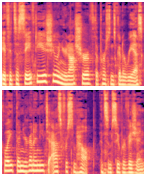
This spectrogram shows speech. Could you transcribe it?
If it's a safety issue and you're not sure if the person's going to re escalate, then you're going to need to ask for some help and some supervision.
